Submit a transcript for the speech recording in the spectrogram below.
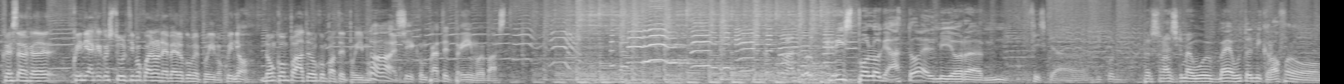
Questa è una cosa- Quindi anche quest'ultimo qua non è bello come il primo. Quindi No. non compratelo, comprate il primo. No, no, sì, comprate il primo e basta. Tra l'altro, Crispo Logato è il miglior ehm, fischia. Dico, il personaggio che mai, mai avuto il microfono.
